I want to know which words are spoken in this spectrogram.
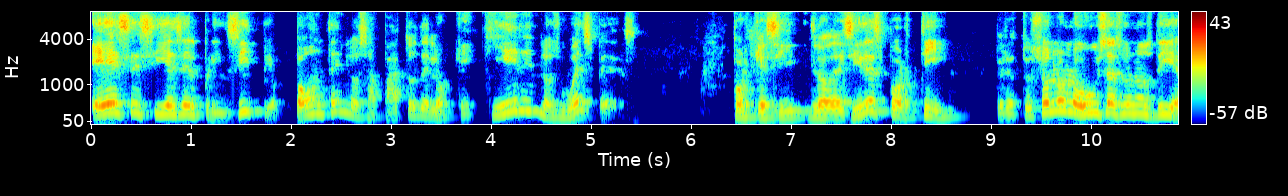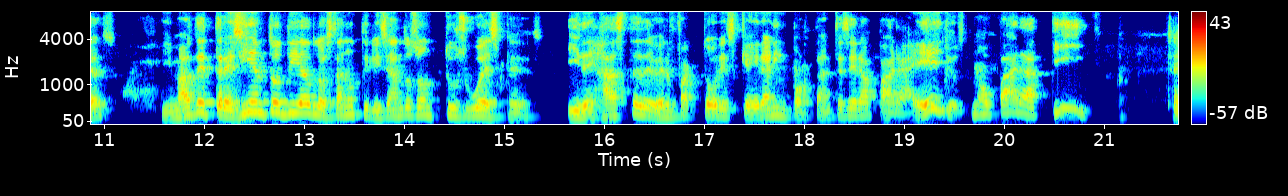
Ese sí es el principio. Ponte en los zapatos de lo que quieren los huéspedes. Porque si lo decides por ti, pero tú solo lo usas unos días y más de 300 días lo están utilizando son tus huéspedes y dejaste de ver factores que eran importantes, era para ellos, no para ti. Sí.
